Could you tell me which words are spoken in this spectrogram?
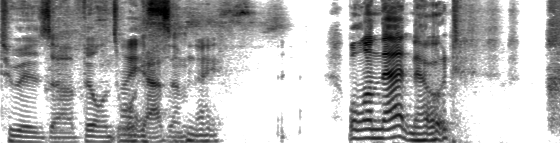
to his uh, villain's Nice. orgasm. nice. Well, on that note,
